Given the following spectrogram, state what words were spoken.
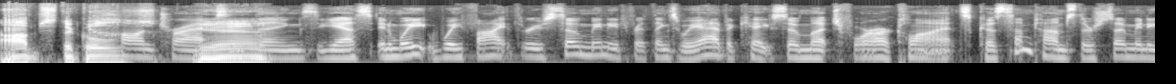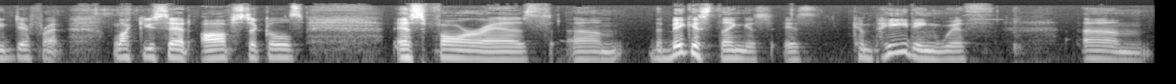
obstacles, contracts, yeah. and things. Yes, and we we fight through so many different things. We advocate so much for our clients because sometimes there's so many different, like you said, obstacles as far as um, the biggest thing is, is competing with um,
